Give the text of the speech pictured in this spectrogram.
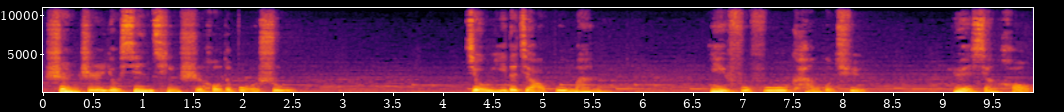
甚至有先秦时候的帛书。九姨的脚步慢了，一幅幅看过去，越向后，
